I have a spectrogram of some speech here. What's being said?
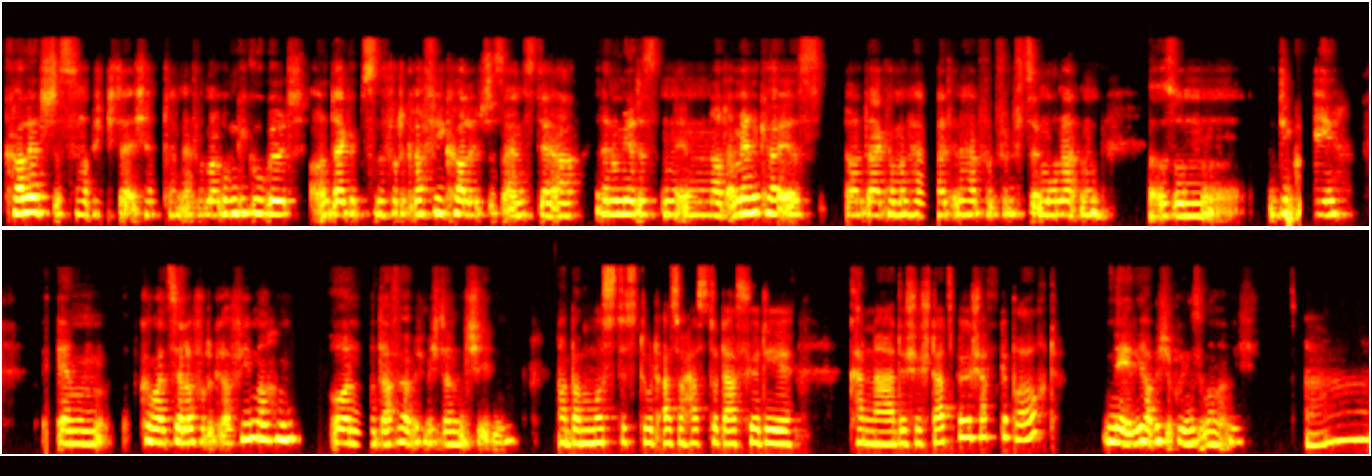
College, das habe ich da, ich habe dann einfach mal rumgegoogelt und da gibt es eine Fotografie-College, das eines der renommiertesten in Nordamerika ist. Und da kann man halt innerhalb von 15 Monaten so ein Degree in kommerzieller Fotografie machen. Und dafür habe ich mich dann entschieden. Aber musstest du, also hast du dafür die kanadische Staatsbürgerschaft gebraucht? Nee, die habe ich übrigens immer noch nicht. Ah,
